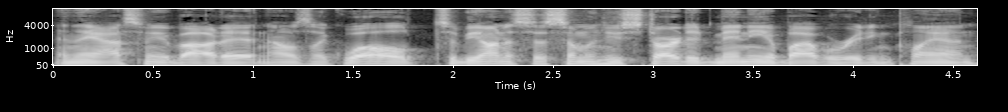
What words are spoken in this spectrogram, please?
and they asked me about it, and I was like, "Well, to be honest, as someone who started many a Bible reading plan,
